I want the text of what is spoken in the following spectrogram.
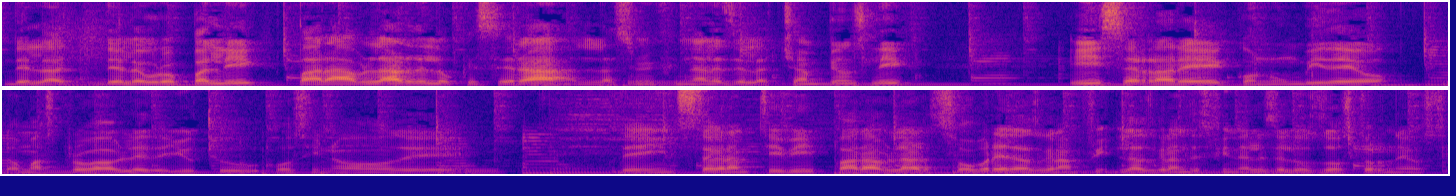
de la, de la Europa League para hablar de lo que será las semifinales de la Champions League y cerraré con un video, lo más probable de YouTube o si no de, de, Instagram TV para hablar sobre las, las grandes finales de los dos torneos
